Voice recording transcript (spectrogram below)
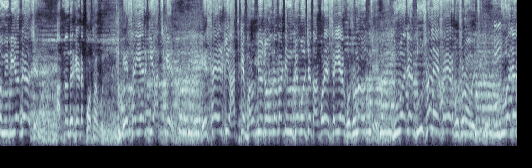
তো মিডিয়াতে আছেন আপনাদেরকে একটা কথা বলি। এসআইআর কি আজকের? এসআইআর কি আজকে ভারতীয় জনতা পার্টি মুখে বলছে তারপরে এসআইআর ঘোষণা হচ্ছে? দু হাজার দু সালে এসআইআর ঘোষণা হয়েছিল। দু হাজার?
